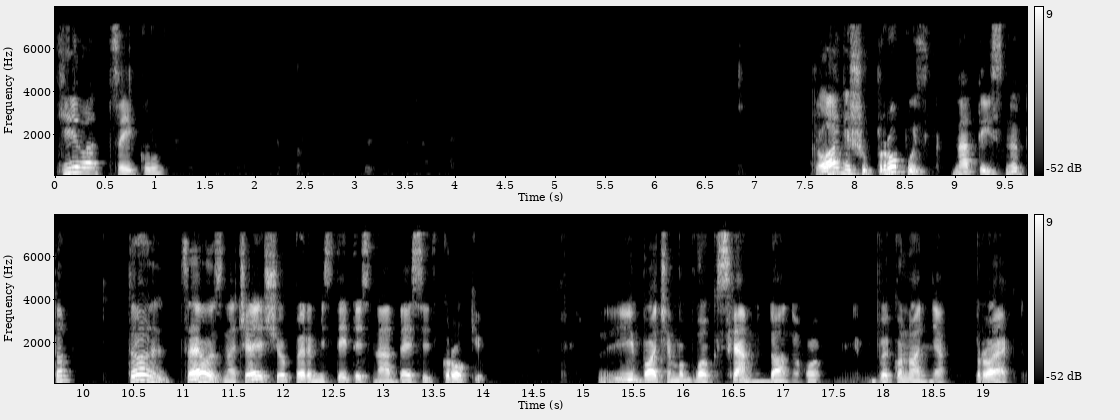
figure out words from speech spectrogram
тіла циклу. Клавішу пропуск натиснуто, то це означає, що переміститись на 10 кроків. І бачимо блок схему даного виконання проекту.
